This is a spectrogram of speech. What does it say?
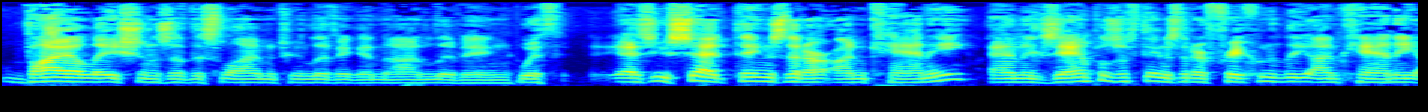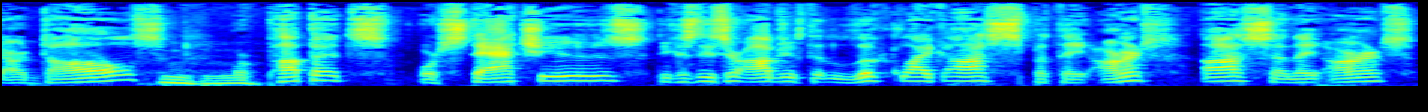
violations of this line between living and non-living with as you said things that are uncanny. And examples of things that are frequently uncanny are dolls mm-hmm. or puppets or statues because these are objects that look like us but they aren't us and they aren't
